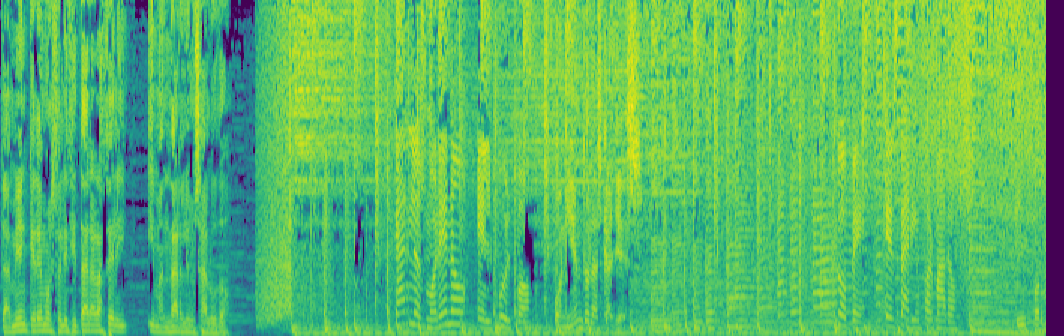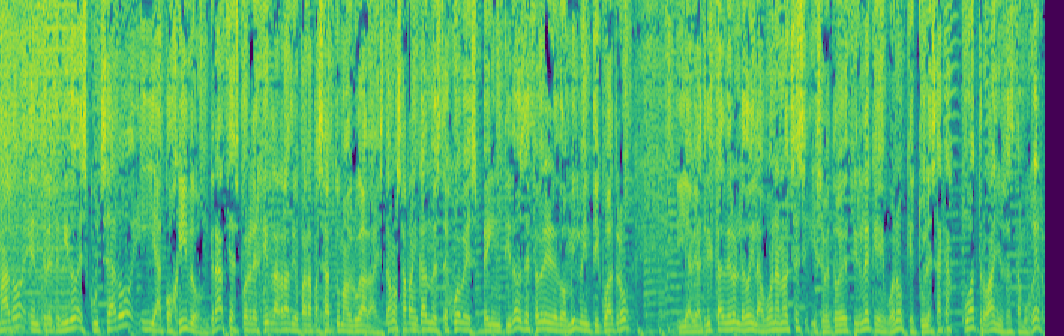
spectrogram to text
también queremos felicitar a Araceli y mandarle un saludo. Carlos Moreno, El Pulpo. Poniendo las calles. Cope, estar informado. Informado, entretenido, escuchado y acogido. Gracias por elegir la radio para pasar tu madrugada. Estamos arrancando este jueves 22 de febrero de 2024 y a Beatriz Calderón le doy las buenas noches y sobre todo decirle que, bueno, que tú le sacas cuatro años a esta mujer.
